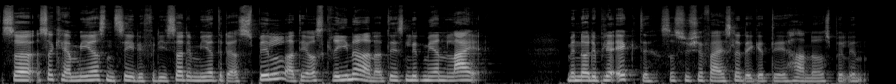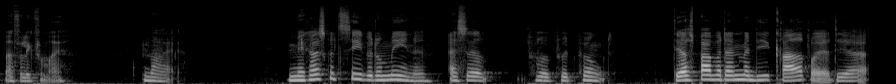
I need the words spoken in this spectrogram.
Så, så kan jeg mere sådan se det, fordi så er det mere det der spil, og det er også grineren, og det er sådan lidt mere en leg. Men når det bliver ægte, så synes jeg faktisk slet ikke, at det har noget at spille ind. I hvert fald ikke for mig. Nej. Men jeg kan også godt se, hvad du mener. Altså, på, på et punkt. Det er også bare, hvordan man lige græder det at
